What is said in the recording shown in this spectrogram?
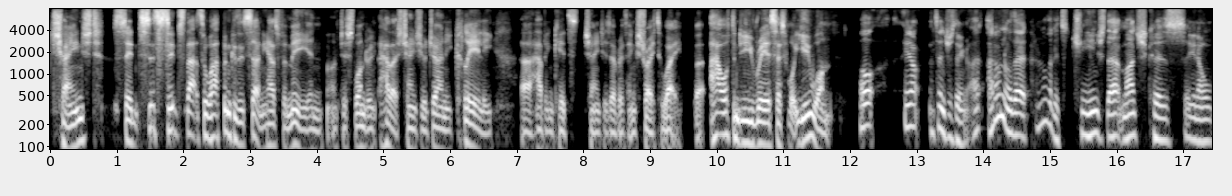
changed since since that's all happened? Because it certainly has for me. And I'm just wondering how that's changed your journey. Clearly, uh, having kids changes everything straight away. But how often do you reassess what you want? Well, you know, it's interesting. I, I don't know that I don't know that it's changed that much because you know,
